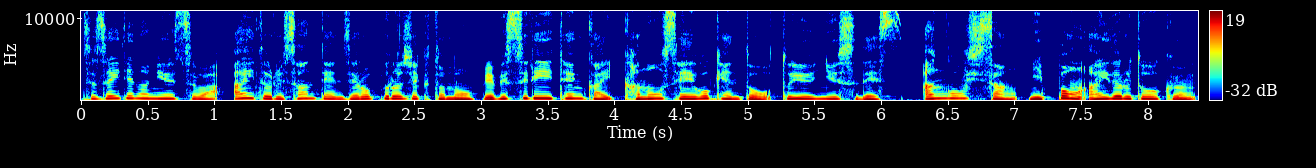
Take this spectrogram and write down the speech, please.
続いてのニュースは、アイドル3.0プロジェクトの Web3 展開可能性を検討というニュースです。暗号資産日本アイドルトークン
